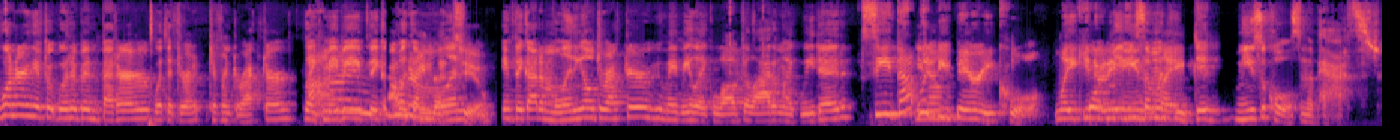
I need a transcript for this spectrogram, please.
wondering if it would have been better with a dir- different director. Like maybe if they got like a wondering that millenn- if they got a millennial director who maybe like loved Aladdin like we did, See, that would know? be very cool. Like, you or know what maybe I mean? someone who did musicals in the past.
